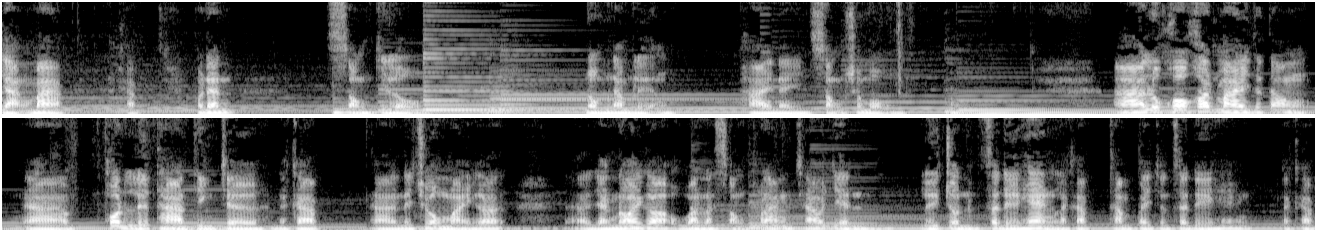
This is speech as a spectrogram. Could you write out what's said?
อย่างมากนะครับเพราะนั้น2กิโลนมน้ำเหลืองภายใน 2 ชั่วโมง ลูกโคคอดใหม่จะต้องอพ่นหรือทาทิ้งเจอนะครับในช่วงใหม่ก็อย่างน้อยก็วันละสองครั้งเช้าเย็น หรือจนสะดือแห้งแหละครับทำไปจนสะดือแห้งนะครับ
